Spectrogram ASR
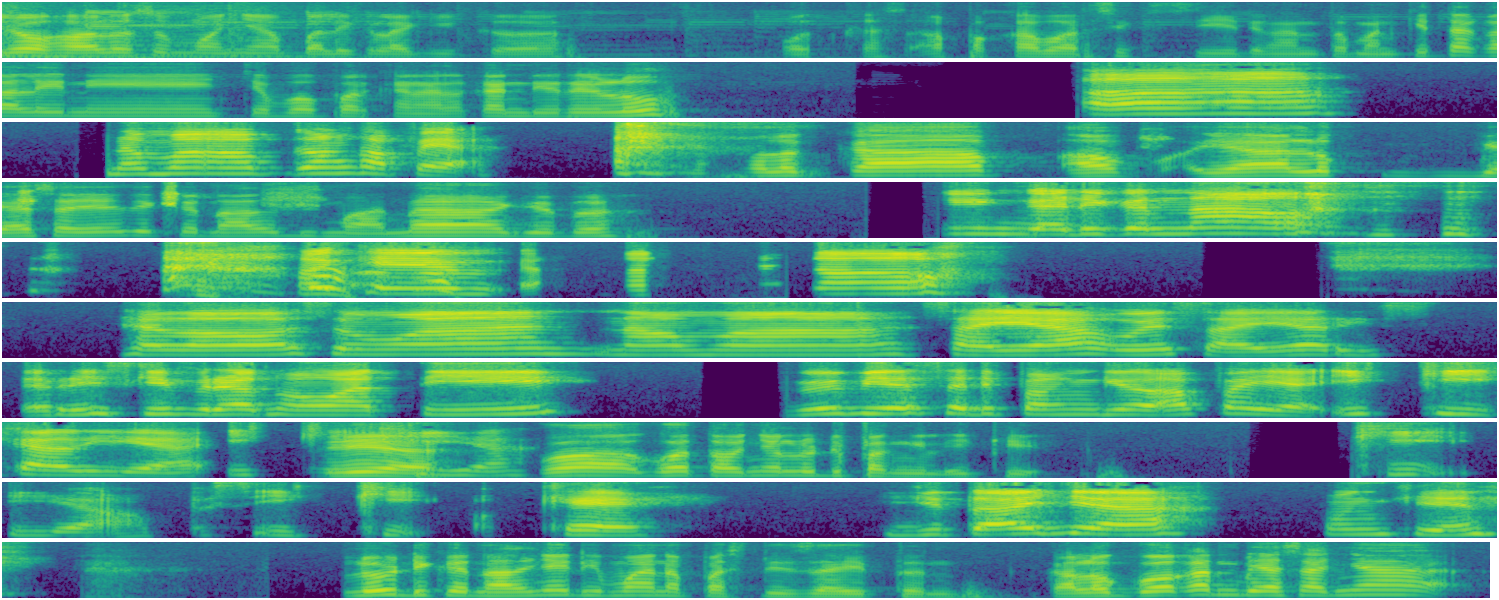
Yo, halo semuanya, balik lagi ke podcast Apa Kabar Siksi dengan teman kita kali ini. Coba perkenalkan diri lu. Eh, nama lengkap ya? Nama lengkap, ap- ya lu biasanya dikenal di mana gitu. Nggak dikenal. Oke, halo. Halo semua, nama saya, wes saya Riz Rizky Firatmawati. Gue biasa dipanggil apa ya? Iki kali ya, Iki Iya, ya. gua gua taunya lu dipanggil Iki. Iki, iya apa sih Iki? Oke, gitu aja mungkin. Lu dikenalnya di mana pas di Zaitun? Kalau gua kan biasanya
